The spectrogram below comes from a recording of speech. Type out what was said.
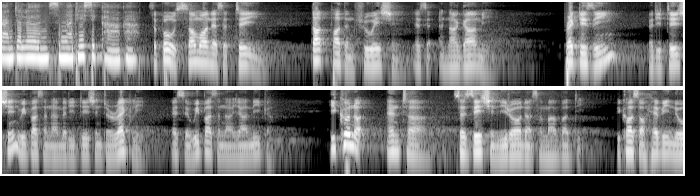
การเจริญสมาธิสิกขาค่ะ Suppose someone has attained third pattern fruition as an anagami, practicing meditation, vipassana meditation directly as a vipassana yanika. He could not enter cessation nirodha samabati because of having no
